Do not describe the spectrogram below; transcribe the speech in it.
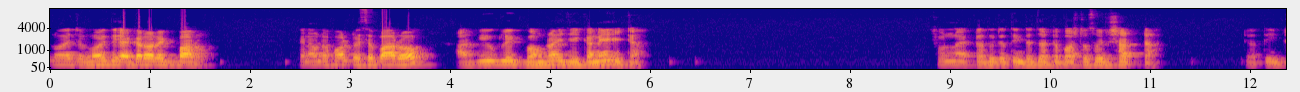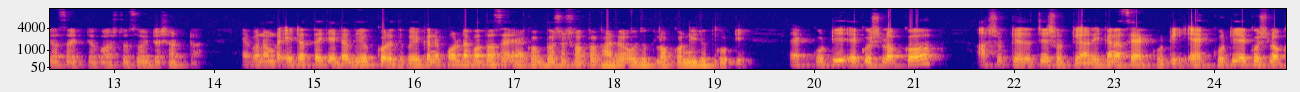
নয় যোগ, নয় দুই, এগারো আর এক বারো। এখানে আমরা ফলটা হচ্ছে বারো, আর বিয়োগ লিখব আমরা এই যে এখানে এটা শূন্য একটা, দুইটা, তিনটা, চারটা, পাঁচটা, ছয়টা, সাতটা। এটা তিনটা, চারটা, পাঁচটা, ছয়টা, সাতটা। এখন আমরা এটার থেকে এটা বিয়োগ করে দেবো। এখানে ফলটা কত আছে? একক দশ শতক হাজার অযুত লক্ষ নিযুত কোটি। এক কোটি একুশ লক্ষ আটষট্টি হাজার ছেষট্টি, আর এখানে আছে এক কোটি। এক কোটি একুশ লক্ষ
